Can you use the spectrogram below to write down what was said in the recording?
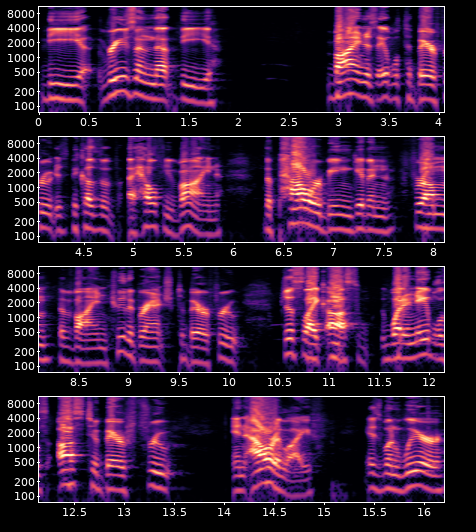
the reason that the vine is able to bear fruit is because of a healthy vine, the power being given from the vine to the branch to bear fruit just like us, what enables us to bear fruit in our life is when we're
